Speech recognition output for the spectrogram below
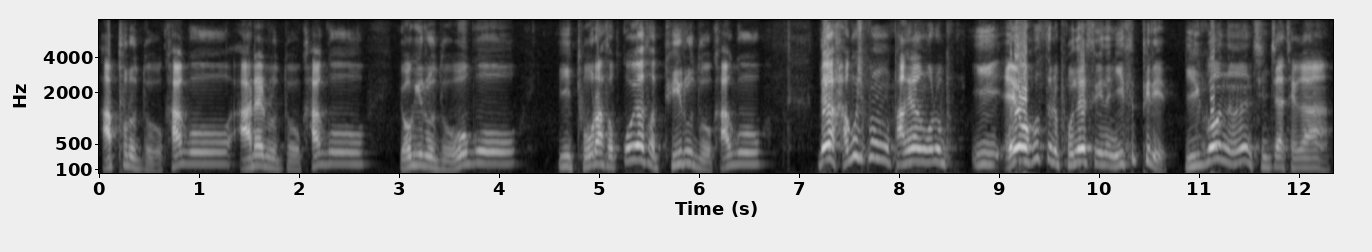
앞으로도 가고 아래로도 가고 여기로도 오고 이 돌아서 꼬여서 뒤로도 가고 내가 가고 싶은 방향으로 이 에어 호스를 보낼 수 있는 이 스피릿 이거는 진짜 제가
